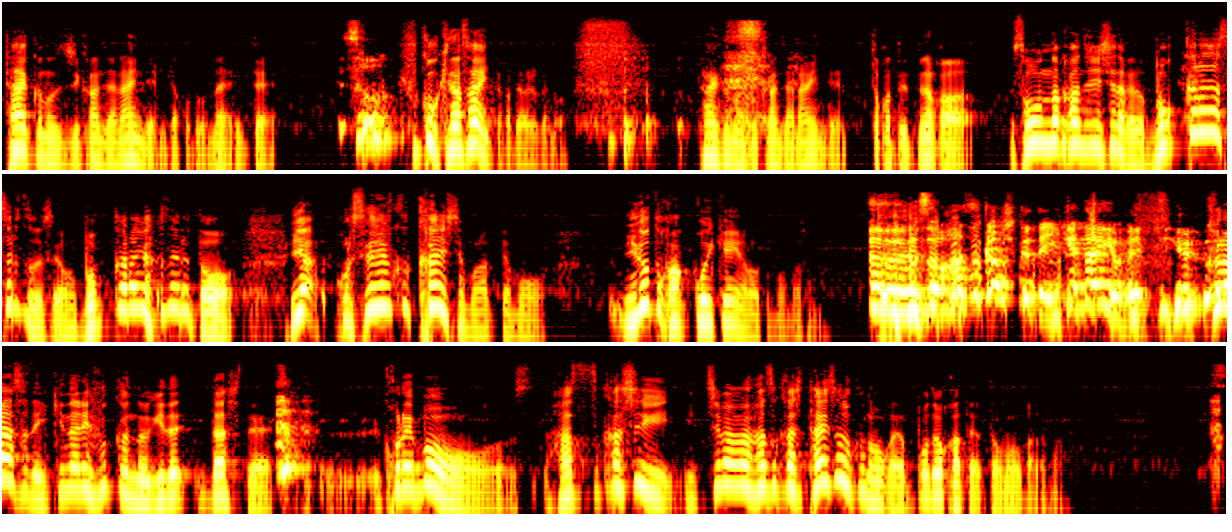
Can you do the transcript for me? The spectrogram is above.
体育の時間じゃないんでみたいなことをね言ってそう。服を着なさいとかって言われるけど体育の時間じゃないんでとかって言ってなんかそんな感じにしてたけど僕から言わせるとですよ僕から言わせるといやこれ制服返してもらっても二度と学校行けんやろって思いましたもんうん、そう、恥ずかしくていけないよねっていう。クラスでいきなり服脱ぎ出してこれもう恥ずかしい一番恥ずかしい体操服の方がよっぽど良かったよと思うからさ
